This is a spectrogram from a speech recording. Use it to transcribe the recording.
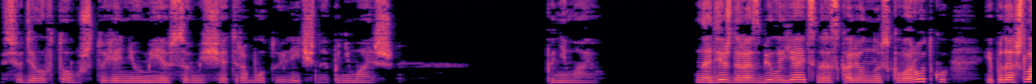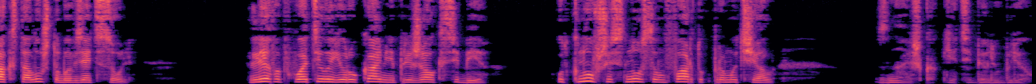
Все дело в том, что я не умею совмещать работу и личное, понимаешь? Понимаю. Надежда разбила яйца на раскаленную сковородку и подошла к столу, чтобы взять соль. Лев обхватил ее руками и прижал к себе. Уткнувшись носом фартук, промычал. — Знаешь, как я тебя люблю.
